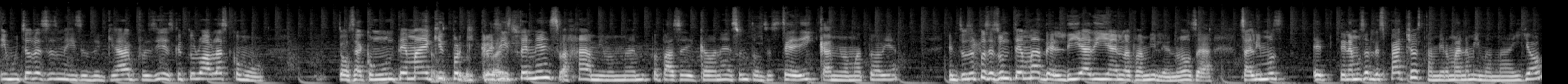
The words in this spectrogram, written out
y muchas veces me dicen de que, ah, pues sí, es que tú lo hablas como o sea, como un tema X porque creciste en eso. Ajá, mi mamá y mi papá se dedicaban a eso, entonces se dedica, mi mamá todavía. Entonces, pues es un tema del día a día en la familia, ¿no? O sea, salimos, eh, tenemos el despacho, está mi hermana, mi mamá y yo.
